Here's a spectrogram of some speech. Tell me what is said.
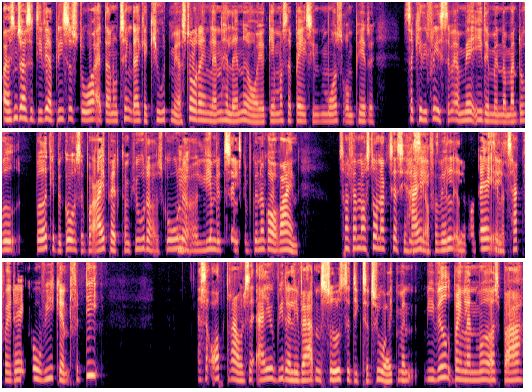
Og jeg synes også, at de er ved at blive så store, at der er nogle ting, der ikke er cute mere. Står der en eller anden halvandet år, og gemmer sig bag sin mors rumpette, så kan de fleste være med i det, men når man, du ved, både kan begå sig på iPad, computer og skole, mm. og lige om lidt selv skal begynde at gå over vejen, så man fandme også stor nok til at sige Præcis. hej og farvel, eller goddag, Præcis. eller tak for i dag, god weekend, fordi altså opdragelse er jo vidderlig verdens sødeste diktatur, ikke? men vi ved på en eller anden måde også bare,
